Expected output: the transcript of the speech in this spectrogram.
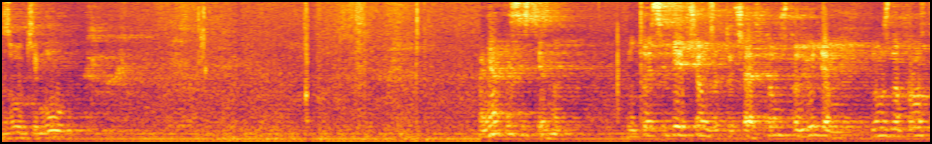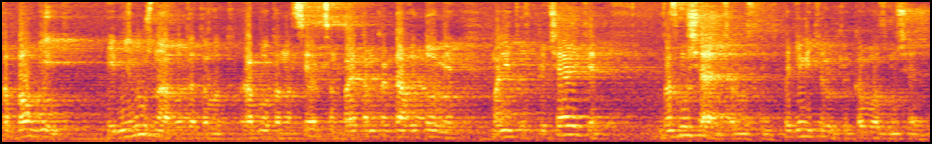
звуки му. Понятная система? Ну, то есть идея в чем заключается? В том, что людям нужно просто балдеть. Им не нужна вот эта вот работа над сердцем. Поэтому, когда вы в доме молитву включаете, Возмущаются родственники. Поднимите руки, у кого возмущаются.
